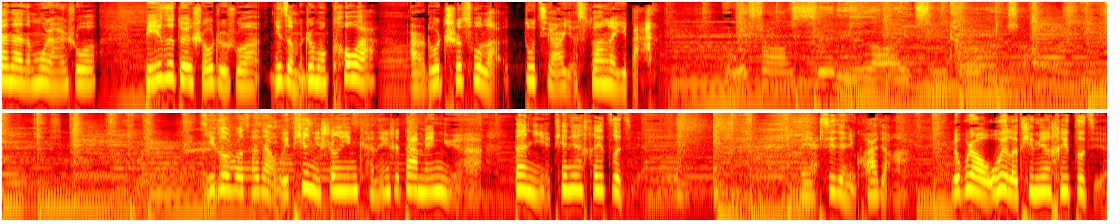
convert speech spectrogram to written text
淡淡的木然说，鼻子对手指说：“你怎么这么抠啊？”耳朵吃醋了，肚脐眼也酸了一把。一个说：“彩彩，我一听你声音肯定是大美女，但你天天黑自己。”哎呀，谢谢你夸奖啊！你都不知道我为了天天黑自己，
